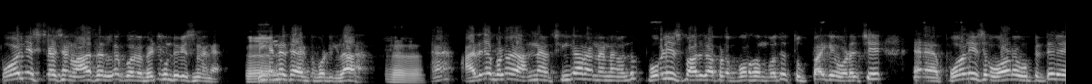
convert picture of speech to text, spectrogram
போலீஸ் ஸ்டேஷன் வாசல்ல வெடிகுண்டு வீசினாங்க நீங்க என்ன ஆக்ட் போட்டீங்களா அதே போல அண்ணன் சிங்கார அண்ணன் வந்து போலீஸ் பாதுகாப்புல போகும்போது துப்பாக்கியை உடைச்சு போலீஸ ஓட விட்டுட்டு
